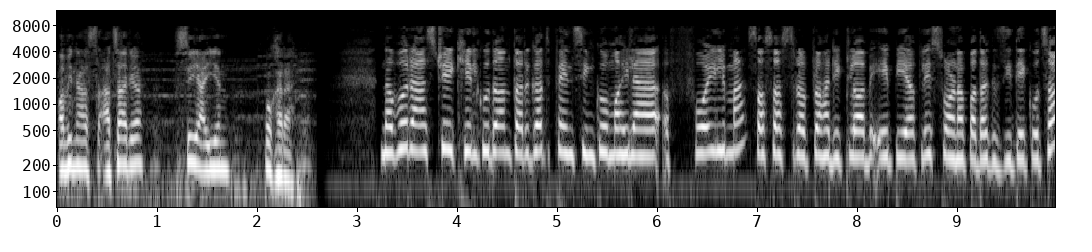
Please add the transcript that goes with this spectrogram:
अविनाश आचार्य सीआईएन पोखरा। नवराष्ट्रिय खेलकुद अन्तर्गत फेन्सिङको महिला फोइलमा सशस्त्र प्रहरी क्लब एपीएफले स्वर्ण पदक जितेको छ।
